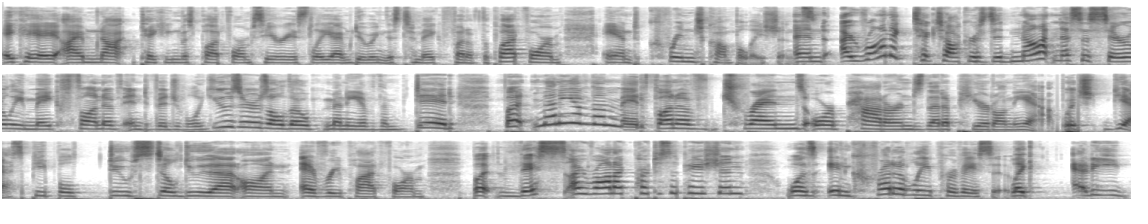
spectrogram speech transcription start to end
aka I'm not taking this platform seriously, I'm doing this to make fun of the platform, and cringe compilations. And ironic TikTokers did not necessarily make fun of individual users, although many of them did, but many of them made fun of trends or patterns that appeared on the app, which, yes, people do still do that on every platform, but this ironic participation was incredibly pervasive. Like, any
